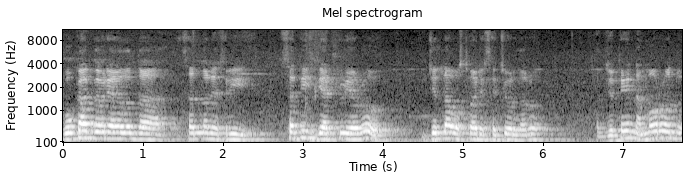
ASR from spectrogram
ಗೋಕಾಕ್ದವರೇ ಆದಂಥ ಸನ್ಮಾನ್ಯ ಶ್ರೀ ಸತೀಶ್ ಜಾರಕಿಹೊಳಿ ಅವರು ಜಿಲ್ಲಾ ಉಸ್ತುವಾರಿ ಸಚಿವರಿದ್ದಾರೆ. ಅದ್ರ ಜೊತೆಗೆ ನಮ್ಮವರು ಒಂದು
